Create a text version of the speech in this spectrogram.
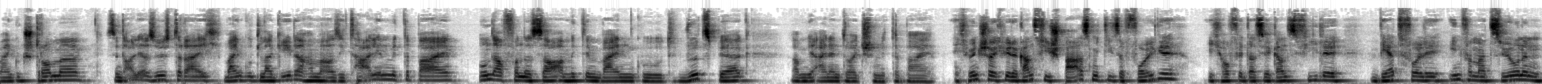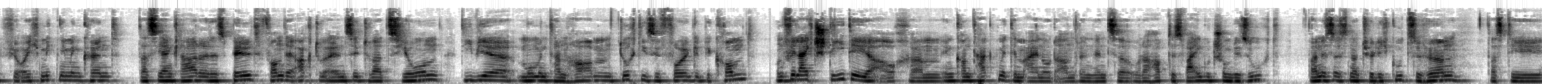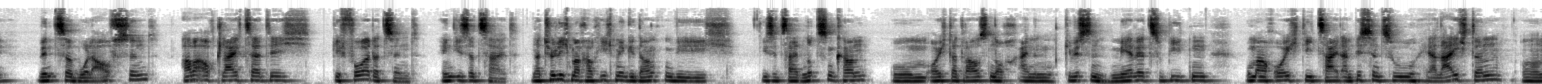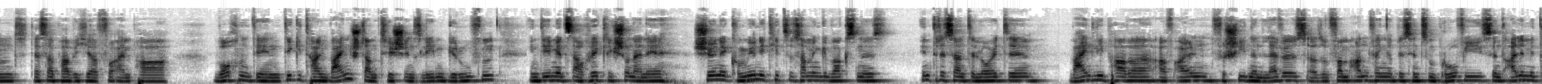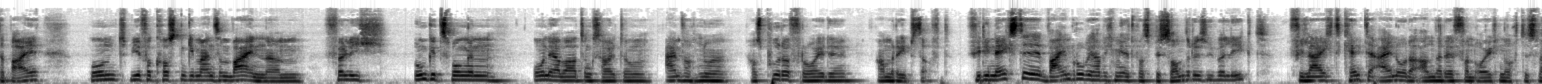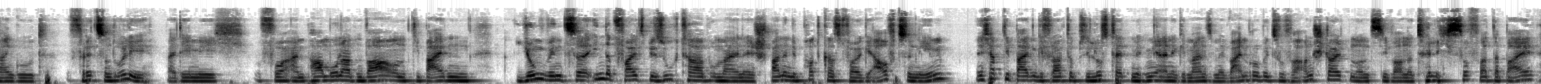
Weingut Strommer sind alle aus Österreich. Weingut Lageda haben wir aus Italien mit dabei. Und auch von der Saar mit dem Weingut Würzberg haben wir einen Deutschen mit dabei. Ich wünsche euch wieder ganz viel Spaß mit dieser Folge. Ich hoffe, dass ihr ganz viele wertvolle Informationen für euch mitnehmen könnt, dass ihr ein klareres Bild von der aktuellen Situation, die wir momentan haben, durch diese Folge bekommt. Und vielleicht steht ihr ja auch ähm, in Kontakt mit dem einen oder anderen Winzer oder habt das Weingut schon besucht dann ist es natürlich gut zu hören, dass die Winzer wohlauf sind, aber auch gleichzeitig gefordert sind in dieser Zeit. Natürlich mache auch ich mir Gedanken, wie ich diese Zeit nutzen kann, um euch da draußen noch einen gewissen Mehrwert zu bieten, um auch euch die Zeit ein bisschen zu erleichtern. Und deshalb habe ich ja vor ein paar Wochen den digitalen Weinstammtisch ins Leben gerufen, in dem jetzt auch wirklich schon eine schöne Community zusammengewachsen ist. Interessante Leute, Weinliebhaber auf allen verschiedenen Levels, also vom Anfänger bis hin zum Profi, sind alle mit dabei und wir verkosten gemeinsam Wein. Ähm, völlig ungezwungen, ohne Erwartungshaltung, einfach nur aus purer Freude am Rebsaft. Für die nächste Weinprobe habe ich mir etwas Besonderes überlegt. Vielleicht kennt der eine oder andere von euch noch das Weingut Fritz und Uli, bei dem ich vor ein paar Monaten war und die beiden Jungwinzer in der Pfalz besucht habe, um eine spannende Podcast-Folge aufzunehmen. Ich habe die beiden gefragt, ob sie Lust hätten, mit mir eine gemeinsame Weinprobe zu veranstalten und sie waren natürlich sofort dabei.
